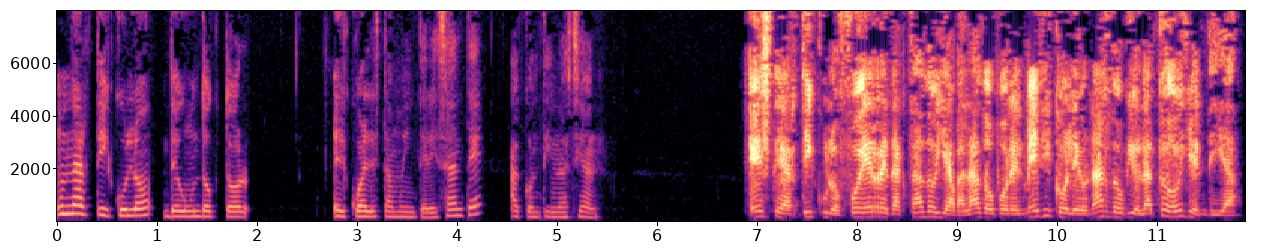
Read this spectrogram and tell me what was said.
un artículo de un doctor el cual está muy interesante, a continuación. Este artículo fue redactado y avalado por el médico Leonardo Violato hoy en día.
